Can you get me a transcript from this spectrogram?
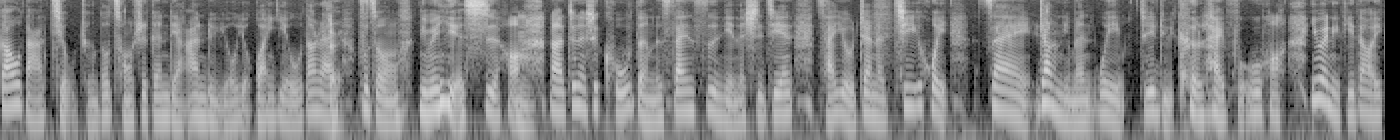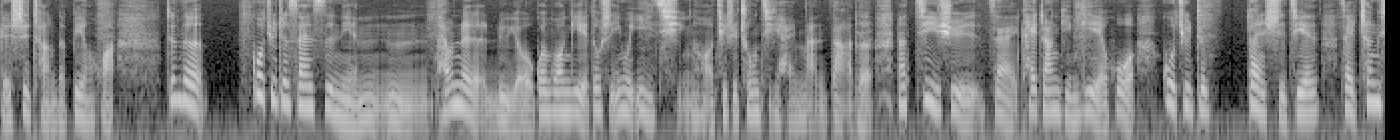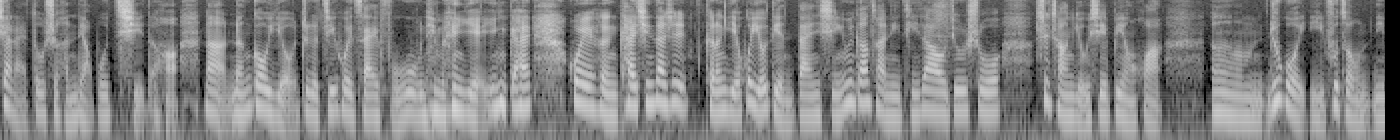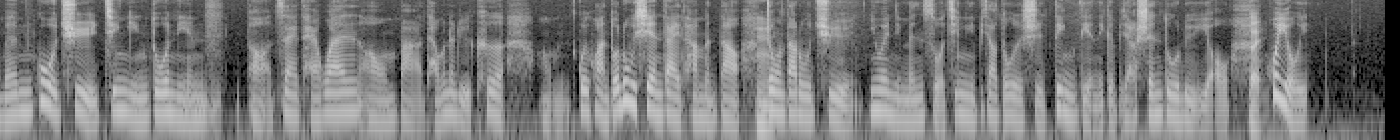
高达九成都从事跟两岸旅游有关业务，当然副总你们也是哈，那真的是苦等了三四年的时间，才有这样的机会，在让你们为这些旅客来服务哈。因为你提到一个市场的变化，真的过去这三四年，嗯，台湾的旅游观光业都是因为疫情哈，其实冲击还蛮大的。那继续在开张营业或过去这。段时间再撑下来都是很了不起的哈，那能够有这个机会再服务，你们也应该会很开心，但是可能也会有点担心，因为刚才你提到就是说市场有一些变化，嗯，如果以副总你们过去经营多年啊，在台湾啊，我们把台湾的旅客嗯规划很多路线带他们到中国大陆去，因为你们所经营比较多的是定点的一个比较深度旅游，对，会有。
